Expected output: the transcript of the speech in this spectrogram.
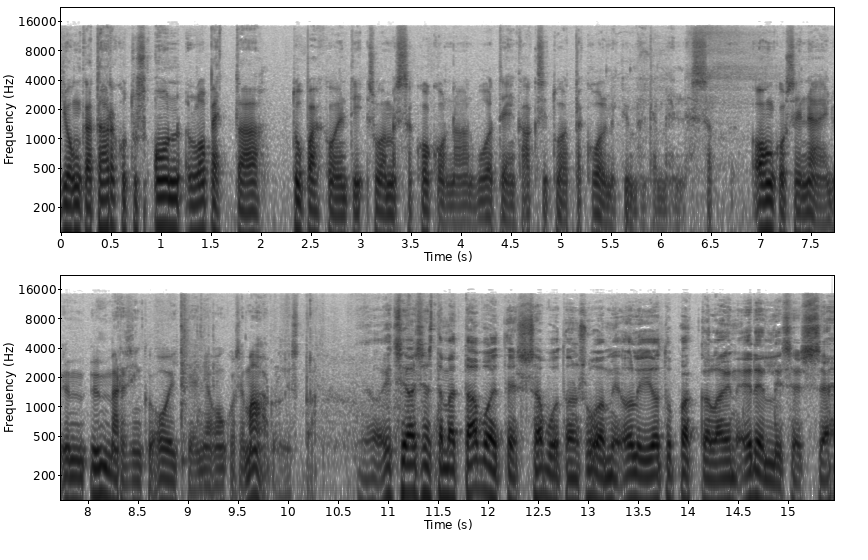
jonka tarkoitus on lopettaa tupakointi Suomessa kokonaan vuoteen 2030 mennessä. Onko se näin? Ymmärsinkö oikein ja onko se mahdollista? Joo, itse asiassa tämä tavoite Savuton Suomi oli jo tupakkalain edellisessä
